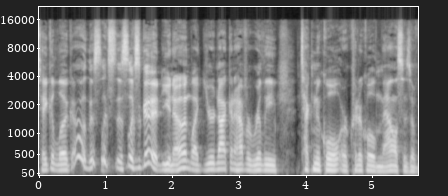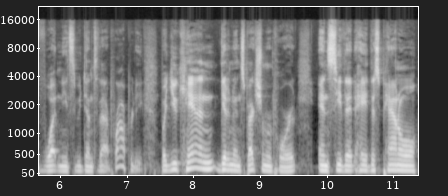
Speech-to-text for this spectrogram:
take a look oh this looks this looks good you know and like you're not going to have a really technical or critical analysis of what needs to be done to that property. But you can get an inspection report and see that hey this panel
